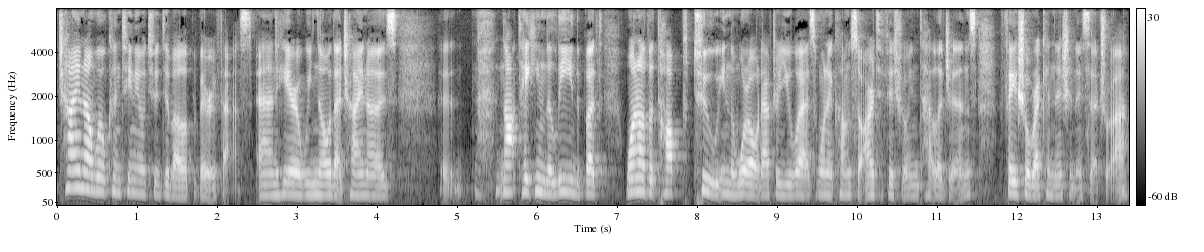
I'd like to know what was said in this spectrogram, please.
China will continue to develop very fast. And here we know that China is uh, not taking the lead, but one of the top two in the world after US when it comes to artificial intelligence, facial recognition, etc.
